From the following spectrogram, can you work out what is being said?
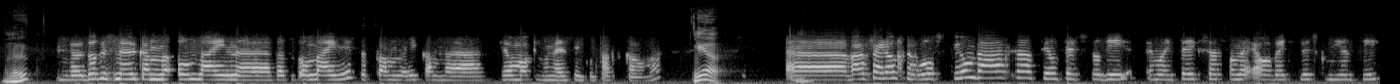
Leuk. Uh, dat is leuk aan online, dat het online is. Dat kan, je kan heel makkelijk met mensen in contact komen. Ja. waar verder ook een roze filmdagen, filmfestival die helemaal in teken staat van de LHBT plus community.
